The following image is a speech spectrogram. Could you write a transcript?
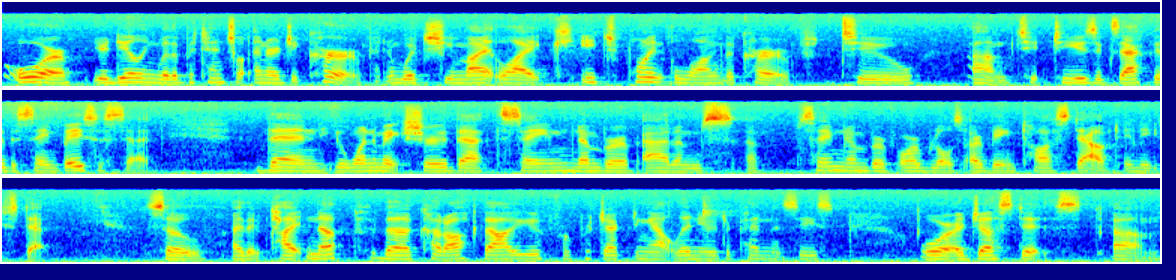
or you're dealing with a potential energy curve in which you might like each point along the curve to um, to, to use exactly the same basis set, then you'll want to make sure that the same number of atoms, uh, same number of orbitals are being tossed out in each step. So either tighten up the cutoff value for projecting out linear dependencies or adjust it um,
